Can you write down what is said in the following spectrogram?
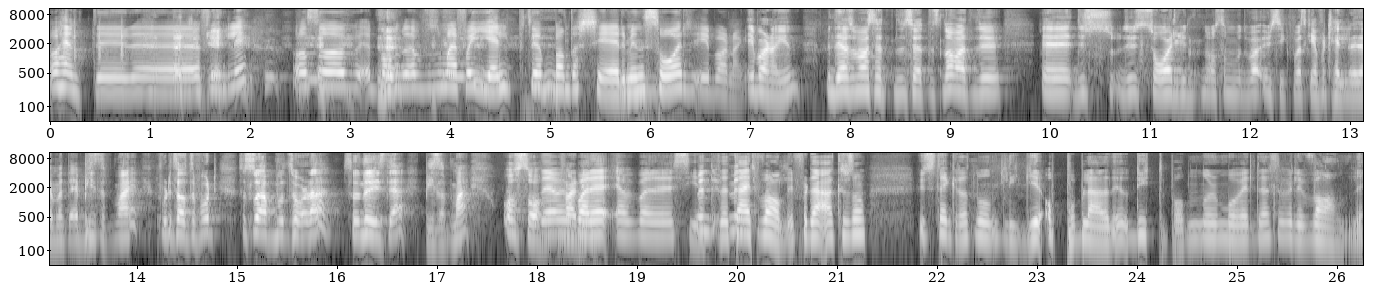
og henter uh, Finli. Og så, så må jeg få hjelp til å bandasjere mine sår i barnehagen. I barnehagen. Men det som var søt- søtest nå, var at du Uh, du, du så rundt nå som du var usikker på Skal jeg fortelle deg om at jeg pissa på meg. For du sa det så fort. Så så jeg på tåla, så nøyeste jeg. Pissa på meg. Og så Det ferdig. bare, jeg vil bare si at Men dette men- er helt vanlig. For det er akkurat som hvis du tenker at noen ligger oppå blæra di og dytter på den når du må vel, Det er så veldig vanlig.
